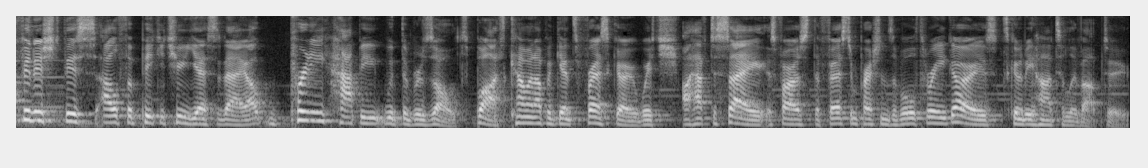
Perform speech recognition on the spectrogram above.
I finished this Alpha Pikachu yesterday. I'm pretty happy with the results, but coming up against Fresco, which I have to say, as far as the first impressions of all three goes, it's gonna be hard to live up to.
